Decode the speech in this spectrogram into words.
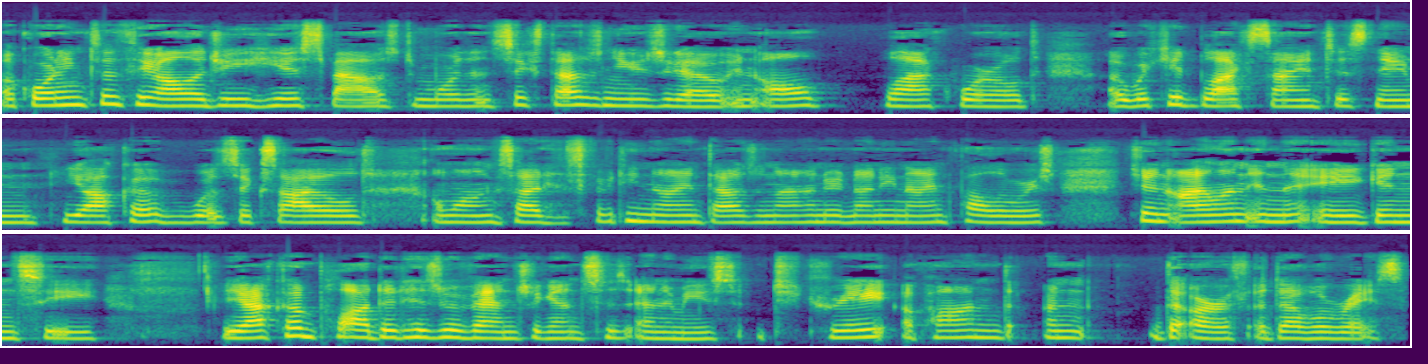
According to the theology he espoused more than 6,000 years ago in all black world, a wicked black scientist named Jacob was exiled alongside his 59,999 followers to an island in the Aegean Sea. Jacob plotted his revenge against his enemies to create upon the earth a devil race.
